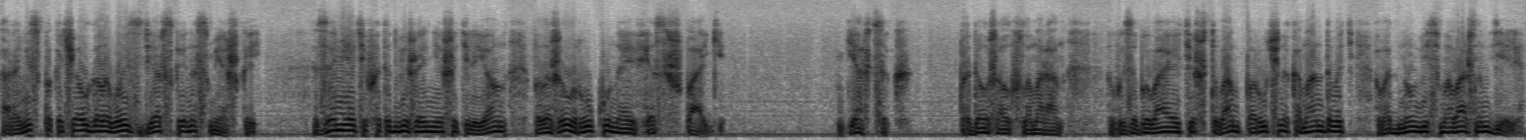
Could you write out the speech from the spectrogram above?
Арамис покачал головой с дерзкой насмешкой — Заметив это движение, Шатильон положил руку на эфес шпаги. «Герцог», — продолжал Фламоран, — «вы забываете, что вам поручено командовать в одном весьма важном деле.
